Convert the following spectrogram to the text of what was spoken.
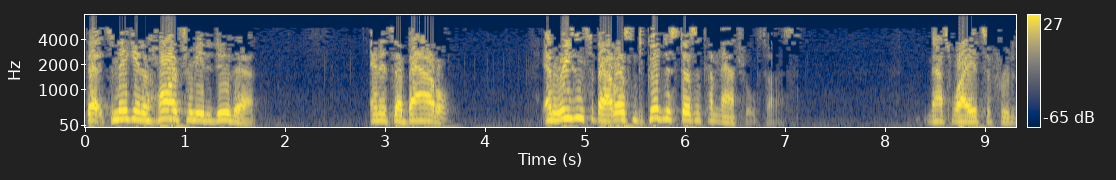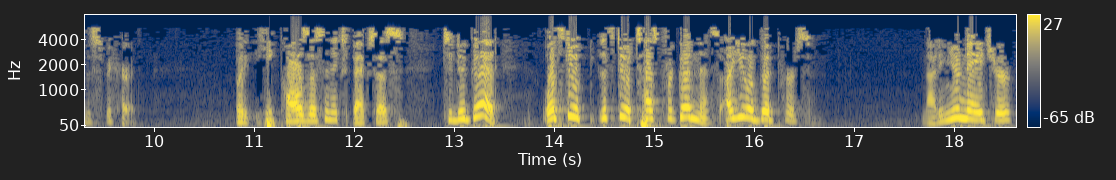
that's making it hard for me to do that. And it's a battle. And the reason it's a battle is goodness doesn't come natural to us. That's why it's a fruit of the Spirit. But He calls us and expects us to do good. Let's do, let's do a test for goodness. Are you a good person? Not in your nature,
